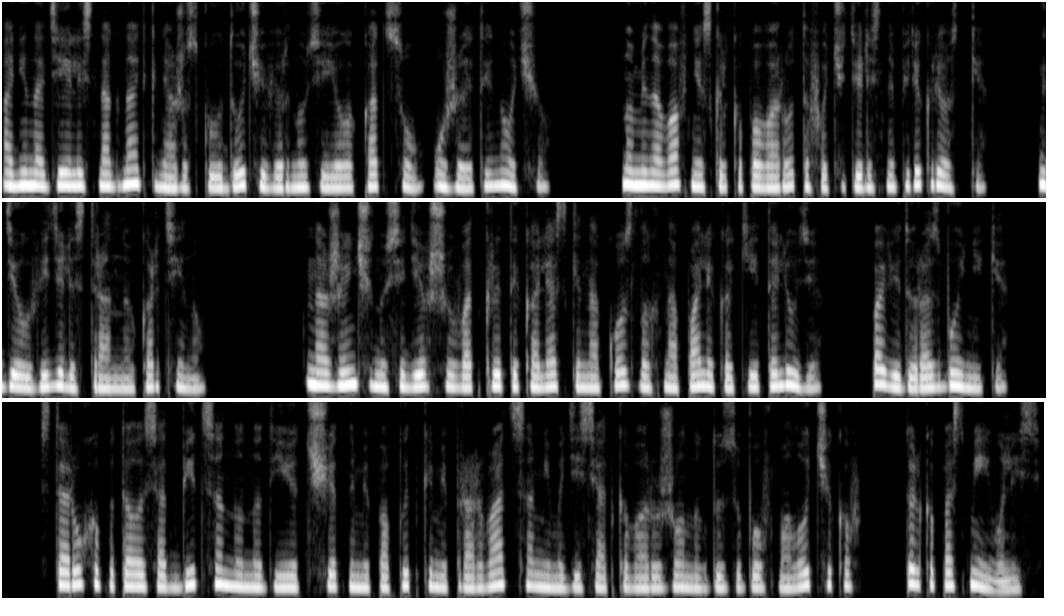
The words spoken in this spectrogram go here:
Они надеялись нагнать княжескую дочь и вернуть ее к отцу уже этой ночью. Но миновав несколько поворотов, очутились на перекрестке, где увидели странную картину. На женщину, сидевшую в открытой коляске на козлах, напали какие-то люди, по виду разбойники. Старуха пыталась отбиться, но над ее тщетными попытками прорваться мимо десятка вооруженных до зубов молодчиков только посмеивались.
